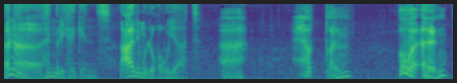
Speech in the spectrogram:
أنا هنري هيجنز عالم اللغويات حقا هو أنت؟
